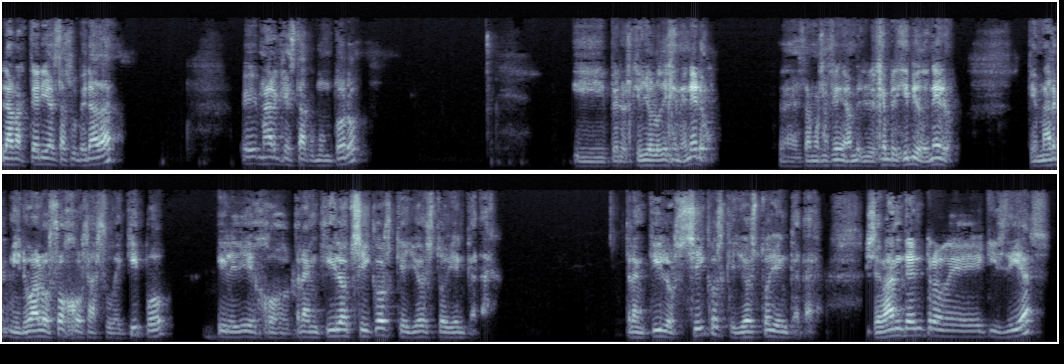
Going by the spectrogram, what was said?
la bacteria está superada, eh, Mark está como un toro, y, pero es que yo lo dije en enero, estamos a fin, dije en principio de enero, que Mark miró a los ojos a su equipo y le dijo, tranquilos chicos, que yo estoy en Qatar. Tranquilos chicos, que yo estoy en Qatar. Se van dentro de X días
